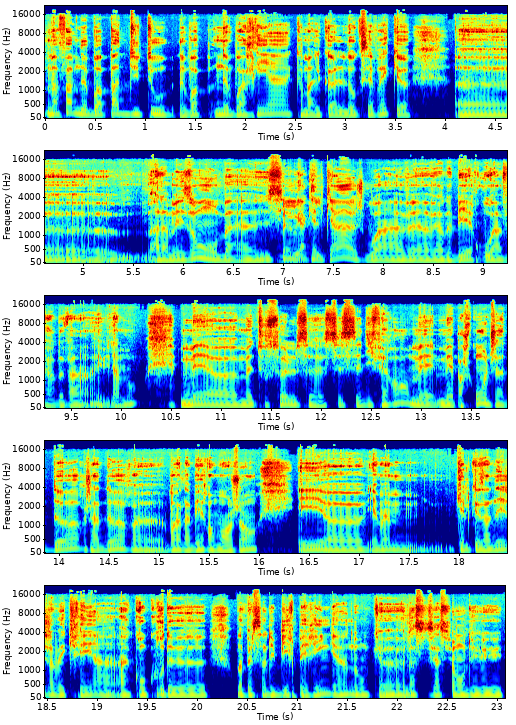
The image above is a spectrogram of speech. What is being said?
ma femme ne boit pas du tout, ne boit, ne boit rien comme alcool. Donc c'est vrai que euh, à la maison, ben, s'il Ben y a oui. quelqu'un, je bois un, verre- un verre de bière ou un verre de vin, évidemment. Mais, euh, mais tout seul, c'est- différent. Mais, mais par contre, j'adore, j'adore euh, boire de la bière en mangeant. Et euh, il y a même quelques années, j'avais créé un, un concours de, on appelle ça du beer pairing, hein, donc euh, l'association du,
